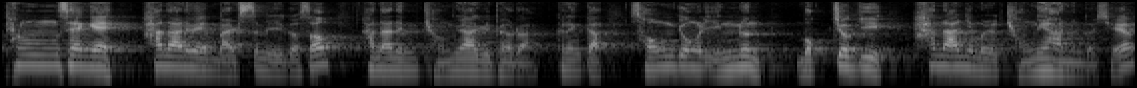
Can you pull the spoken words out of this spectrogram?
평생에 하나님의 말씀을 읽어서 하나님 경외하기 배우라. 그러니까 성경을 읽는 목적이 하나님을 경외하는 것이에요.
